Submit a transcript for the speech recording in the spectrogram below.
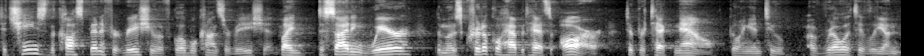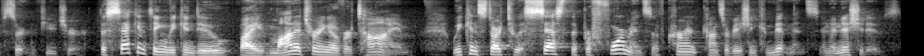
to change the cost benefit ratio of global conservation by deciding where the most critical habitats are to protect now going into a relatively uncertain future. The second thing we can do by monitoring over time, we can start to assess the performance of current conservation commitments and initiatives.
